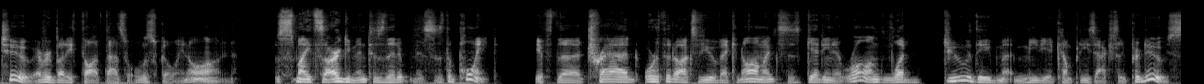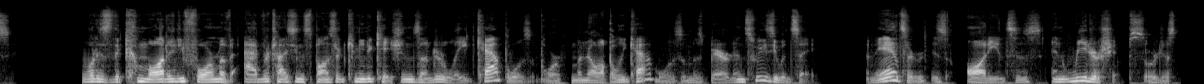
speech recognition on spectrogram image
too. Everybody thought that's what was going on. Smythe's argument is that it misses the point. If the trad orthodox view of economics is getting it wrong, what do the media companies actually produce? What is the commodity form of advertising sponsored communications under late capitalism, or monopoly capitalism, as Baran and Sweezy would say? And the answer is audiences and readerships, or just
